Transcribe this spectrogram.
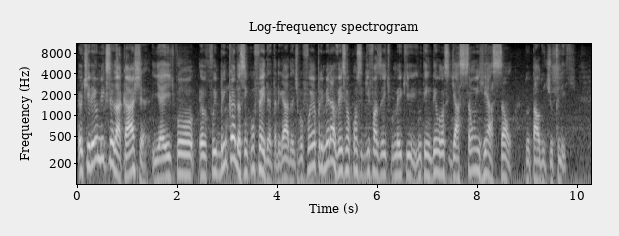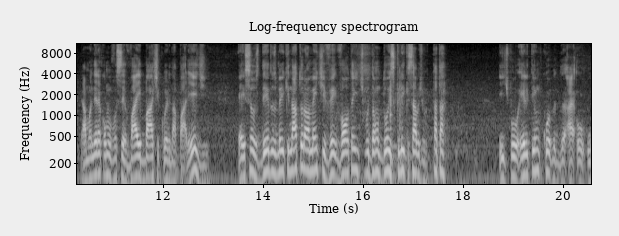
Eu tirei o mixer da caixa e aí, tipo, eu fui brincando assim com o fader, tá ligado? Tipo, foi a primeira vez que eu consegui fazer, tipo, meio que entender o lance de ação e reação do tal do tio clique. A maneira como você vai e bate com ele na parede, e aí seus dedos meio que naturalmente vem, voltam e tipo dão dois cliques, sabe? Tipo, tá, tá. E tipo, ele tem um corpo, o,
